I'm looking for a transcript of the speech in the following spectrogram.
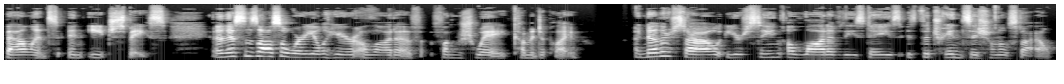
balance in each space. And this is also where you'll hear a lot of feng shui come into play. Another style you're seeing a lot of these days is the transitional style.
